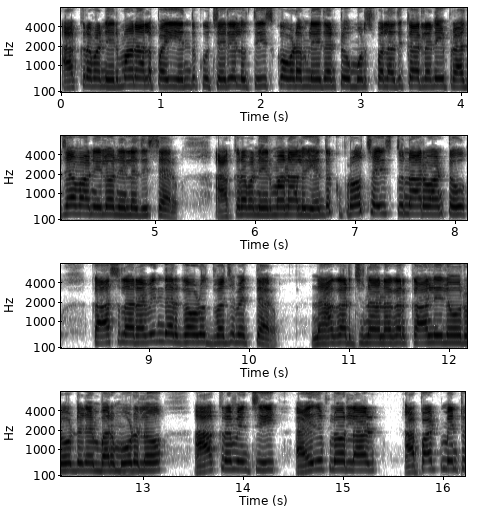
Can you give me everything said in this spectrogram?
అక్రమ నిర్మాణాలపై ఎందుకు చర్యలు తీసుకోవడం లేదంటూ మున్సిపల్ అధికారులని ప్రజావాణిలో నిలదీశారు. అక్రమ నిర్మాణాలు ఎందుకు ప్రోత్సహిస్తున్నారు అంటూ కాసుల రవీందర్ గౌడ్ ధ్వజమెత్తారు. నాగార్జున నగర్ కాలనీలో రోడ్డు నెంబర్ మూడులో ఆక్రమించి ఐదు ఫ్లోర్ల అపార్ట్మెంట్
